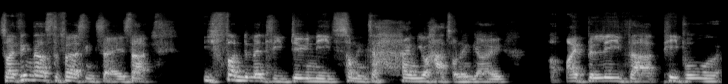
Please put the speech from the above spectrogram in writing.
So I think that's the first thing to say is that you fundamentally do need something to hang your hat on and go, I believe that people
